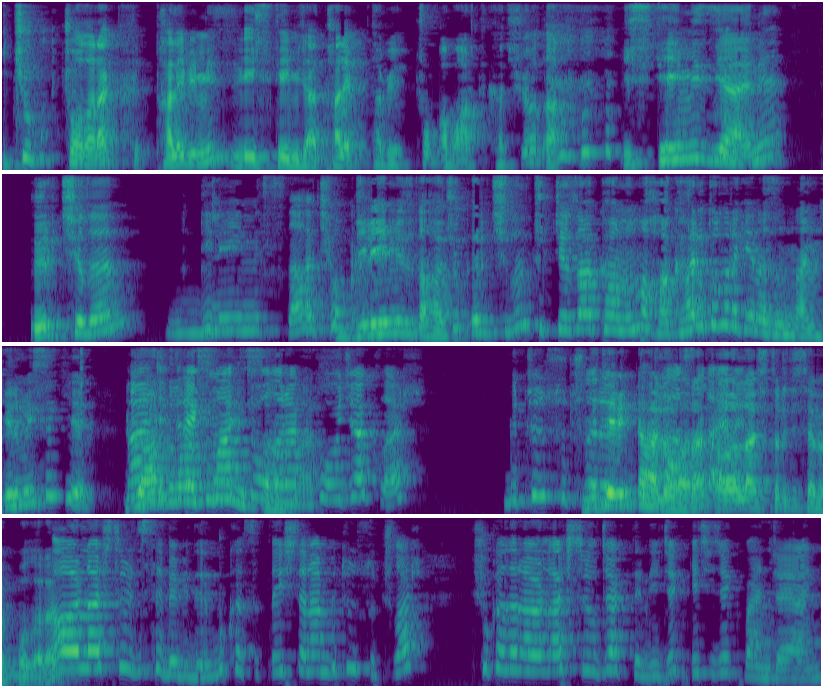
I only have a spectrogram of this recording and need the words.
iki hukukçu olarak talebimiz ve isteğimiz yani talep tabii çok abartı kaçıyor da isteğimiz yani ırkçılığın Dileğimiz daha çok. dileğimiz daha çok ırkçılığın Türk Ceza Kanunu'na hakaret olarak en azından girmesi ki Bence direkt madde insanlar. olarak koyacaklar. Bütün suçları Nitelikli hal olarak, evet, ağırlaştırıcı sebep olarak. ağırlaştırıcı sebebidir. Bu kasıtla işlenen bütün suçlar şu kadar ağırlaştırılacaktır diyecek. Geçecek bence yani.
